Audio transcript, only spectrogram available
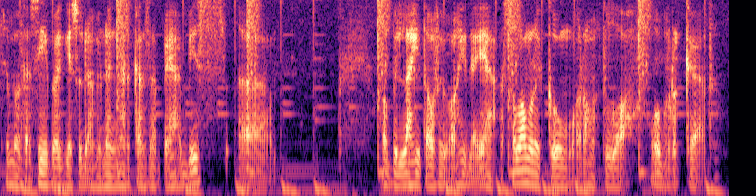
Terima kasih bagi yang sudah mendengarkan sampai habis. Uh, wabillahi taufiq wal hidayah. Assalamualaikum warahmatullahi wabarakatuh.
